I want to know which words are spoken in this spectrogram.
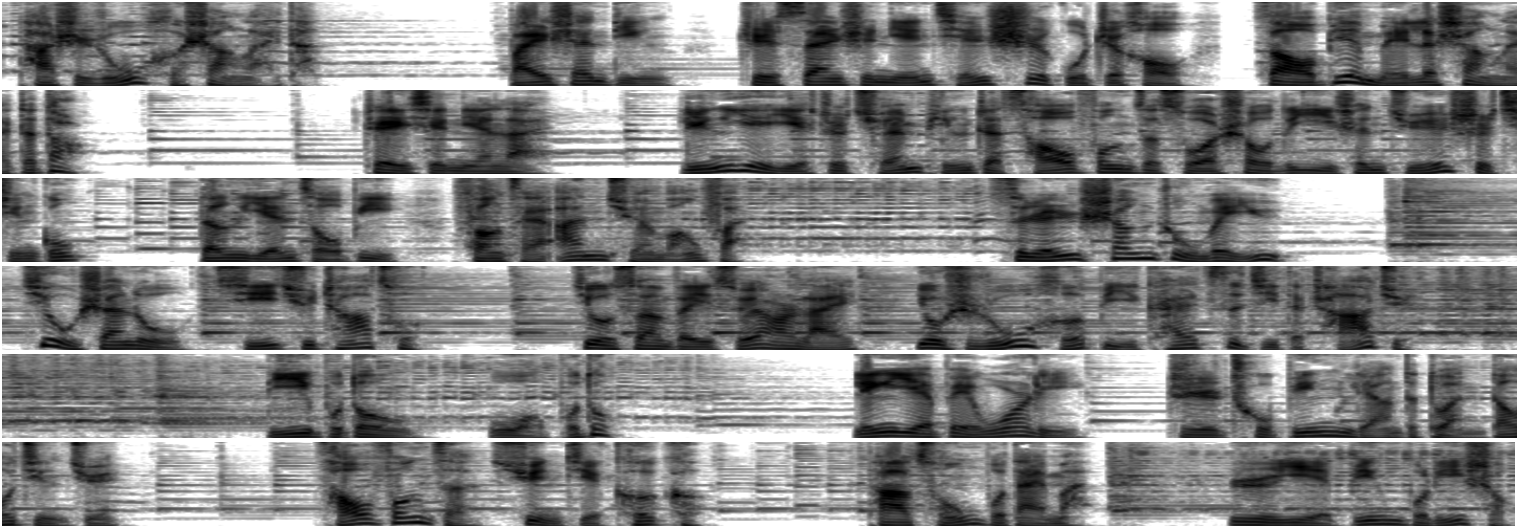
他是如何上来的？白山顶至三十年前事故之后，早便没了上来的道。这些年来。灵业也是全凭着曹疯子所受的一身绝世轻功，登岩走壁，方才安全往返。此人伤重未愈，旧山路崎岖差错，就算尾随而来，又是如何避开自己的察觉？敌不动，我不动。灵业被窝里只触冰凉的短刀警觉。曹疯子训诫苛刻，他从不怠慢，日夜兵不离手，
